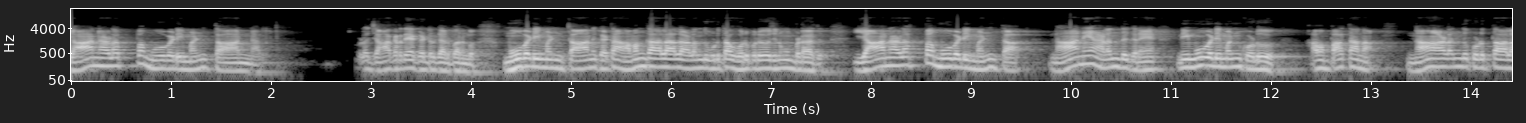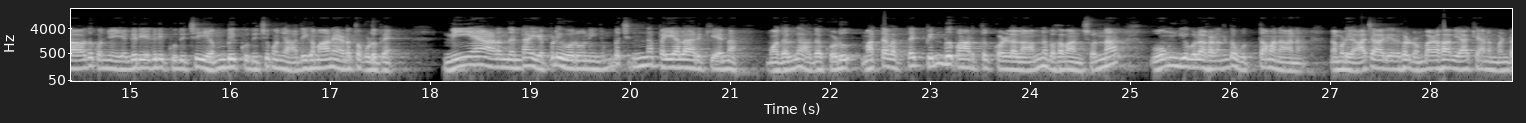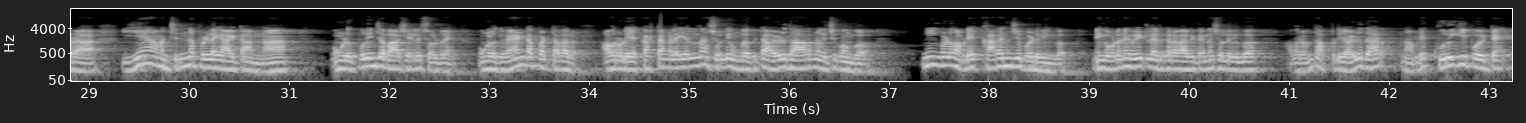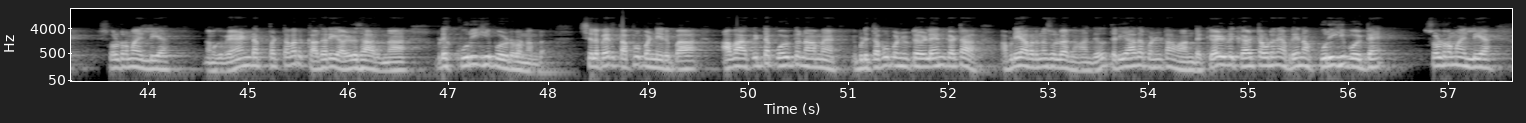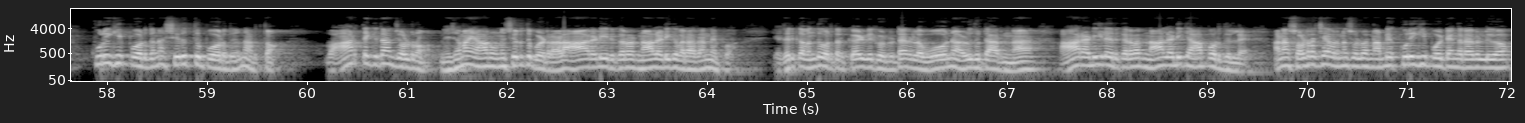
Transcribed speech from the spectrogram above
யானளப்ப மூவடி மண் தான்னர். இவ்வளோ ஜாக்கிரதையாக கேட்டிருக்காரு பாருங்க. மூவடி மண் தான்னு கேட்டால் அவங்காலால் அளந்து கொடுத்தா ஒரு பிரயோஜனமும் படாது. யானளப்ப மூவடி மண் தா. நானே அளந்துக்கிறேன் நீ மூவடி மண் கொடு. அவன் பார்த்தானா நான் அளந்து கொடுத்தாலாவது கொஞ்சம் எகிரி எகிரி குதிச்சு எம்பி குதிச்சு கொஞ்சம் அதிகமான இடத்த கொடுப்பேன். நீ ஏன் அளந்துட்டா எப்படி வரும்? நீ ரொம்ப சின்ன பையலாக இருக்கியன்னா முதல்ல அதை கொடு. மற்றவத்தை பின்பு பார்த்து கொள்ளலாம்னு பகவான் சொன்னார். ஓங்கி உலகளந்த உத்தமனானான். நம்முடைய ஆச்சாரியர்கள் ரொம்ப அழகாக வியாக்கியானம் பண்ணுறா ஏன் அவன் சின்ன பிள்ளை ஆயிட்டான்னா உங்களுக்கு புரிஞ்ச பாஷையில் சொல்கிறேன் உங்களுக்கு வேண்டப்பட்டவர் அவருடைய கஷ்டங்களை எல்லாம் சொல்லி உங்ககிட்ட அழுதாருன்னு வச்சுக்கோங்க. நீங்களும் அப்படியே கரைஞ்சு போடுவீங்க நீங்கள் உடனே வீட்டில் இருக்கிறவகிட்ட என்ன சொல்லுவீங்க? அவர் வந்து அப்படி அழுதார். நான் அப்படியே குறுகி போயிட்டேன். சொல்கிறோமா இல்லையா? நமக்கு வேண்டப்பட்டவர் கதறி அழுதாருன்னா அப்படியே குறுகி போயிடுறோம் நம்ம. சில பேர் தப்பு பண்ணியிருப்பா அவள் கிட்ட போயிட்டு நாம இப்படி தப்பு பண்ணிட்டேன்னு கேட்டா அப்படியே அவர் என்ன சொல்லுவார்? நான் ஏதோ தெரியாத பண்ணிட்டான். அவன் அந்த கேள்வி கேட்ட உடனே அப்படியே நான் குறுகி போயிட்டேன். சொல்றோமா இல்லையா? குறுகி போறதுன்னா சிரித்து போறதுன்னு அர்த்தம். வார்த்தைக்கு தான் சொல்றோம். நிஜமா யாரும் ஒன்று சிரித்து போயிடுறாளா? ஆறு அடி இருக்கிறவர் நாலு அடிக்கு வராரான்னு இப்போ? எதிர்க்க வந்து ஒருத்தர் கேள்வி கேட்டுட்டார் இல்லை ஓன்னு அழுதுட்டாருன்னா ஆறு அடியில் இருக்கிறவர் நாலு அடிக்கு ஆ போகிறது இல்லை ஆனால் சொல்கிறச்சே அவர் என்ன சொல்வார் நான் அப்படியே குறுகி போயிட்டேங்கிறாரு இல்லையோ?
